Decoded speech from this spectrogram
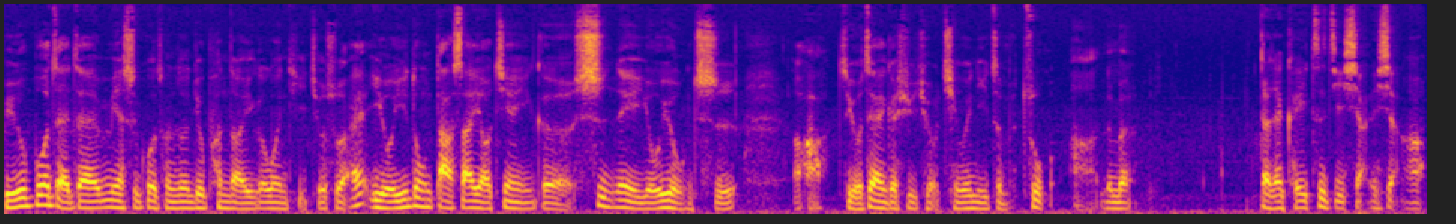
比如波仔在面试过程中就碰到一个问题，就说：“哎，有一栋大厦要建一个室内游泳池。”啊，有这样一个需求，请问你怎么做啊？那么大家可以自己想一想啊。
